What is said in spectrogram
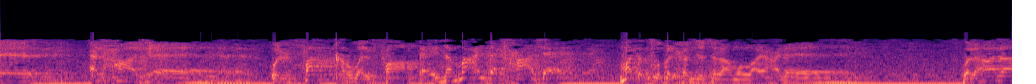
آه، الحاجة والفقر والفاقة. إذا ما عندك حاجة ما تطلب الحجة سلام الله عليه. ولهذا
